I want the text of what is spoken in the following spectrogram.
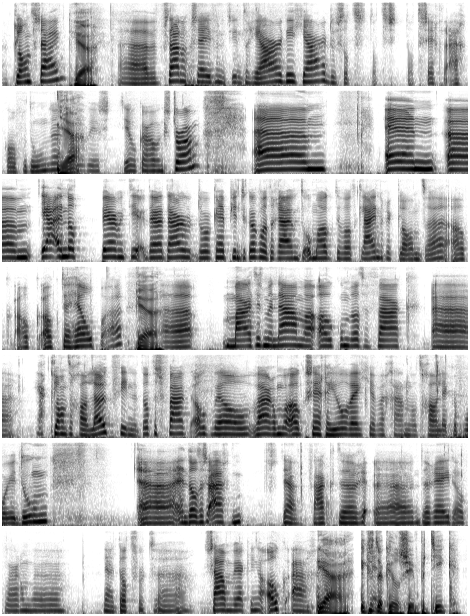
klant zijn. Ja, we bestaan ook 27 jaar dit jaar. Dus dat, dat, dat zegt eigenlijk al voldoende. Ja. Still, still going strong. Ehm, en, ehm, ja, en dat permitteert, daardoor heb je natuurlijk ook wat ruimte om ook de wat kleinere klanten ook, ook, ook te helpen. ja. Maar het is met name ook omdat we vaak eh, ja, klanten gewoon leuk vinden. Dat is vaak ook wel waarom we ook zeggen, joh, weet je, we gaan dat gewoon lekker voor je doen. Eh, en dat is eigenlijk ja, vaak de, eh, de reden ook waarom we ja, dat soort samenwerkingen ook aangaan. ja, ik vind het ook heel sympathiek,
